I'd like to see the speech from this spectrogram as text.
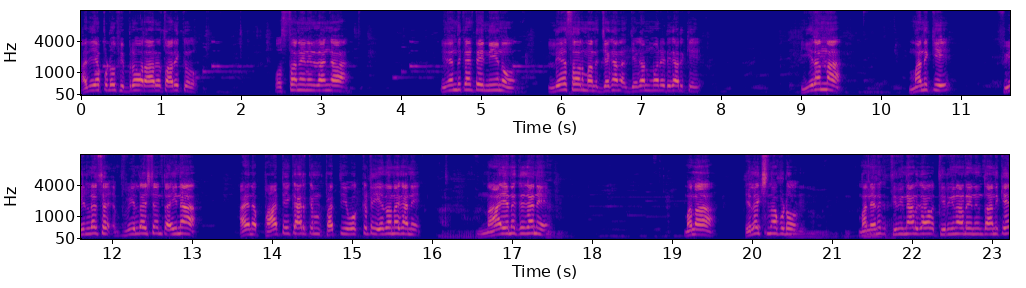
అది ఎప్పుడు? ఫిబ్రవరి ఆరో తారీఖు వస్తాననే విధంగా ఎందుకంటే నేను లేదు సార్ మన జగన్ జగన్మోహన్ రెడ్డి గారికి ఈరన్న మనకి ఫీల్డ్ ఫీల్డ్ అసిస్టెంట్ అయినా ఆయన పార్టీ కార్యక్రమం ప్రతి ఒక్కటి ఏదైనా కానీ నా వెనక కానీ మన ఎలక్షన్ అప్పుడు మన వెనక తిరిగినాడు కా తిరిగినాడు అనే దానికే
